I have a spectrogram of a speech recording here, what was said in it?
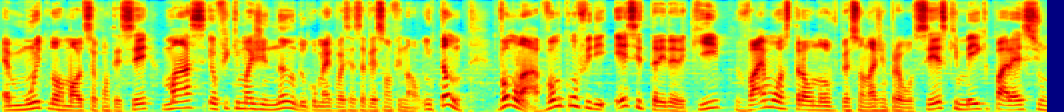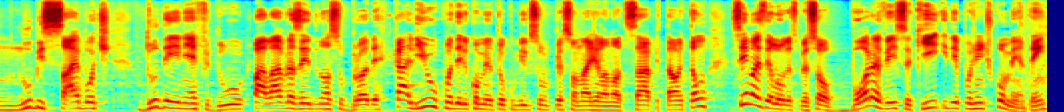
É muito normal disso acontecer, mas eu fico imaginando como é que vai ser essa versão final. Então, vamos lá, vamos conferir esse trailer aqui, vai mostrar o novo personagem pra vocês, que meio que parece um Noob Saibot do DNF Duo, palavras aí do nosso brother Kalil, quando ele comentou comigo sobre o personagem lá no WhatsApp e tal, então sem mais delongas, pessoal, bora ver isso aqui e depois a gente comenta, hein?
